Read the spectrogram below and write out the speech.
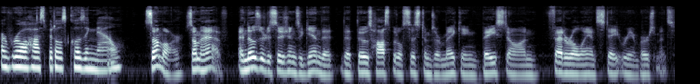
Are rural hospitals closing now? Some are, some have. And those are decisions again that that those hospital systems are making based on federal and state reimbursements.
